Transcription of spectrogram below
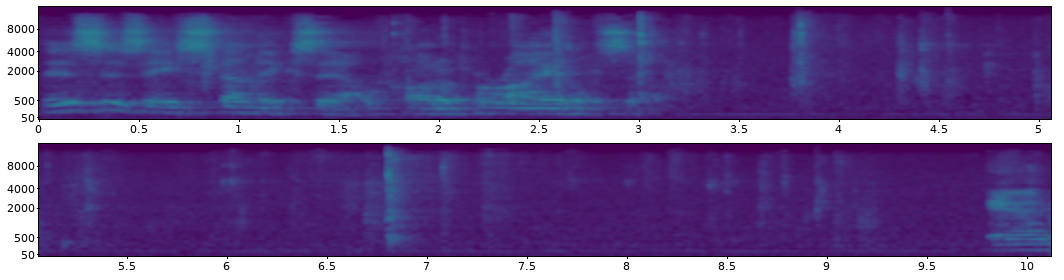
This is a stomach cell called a parietal cell. And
